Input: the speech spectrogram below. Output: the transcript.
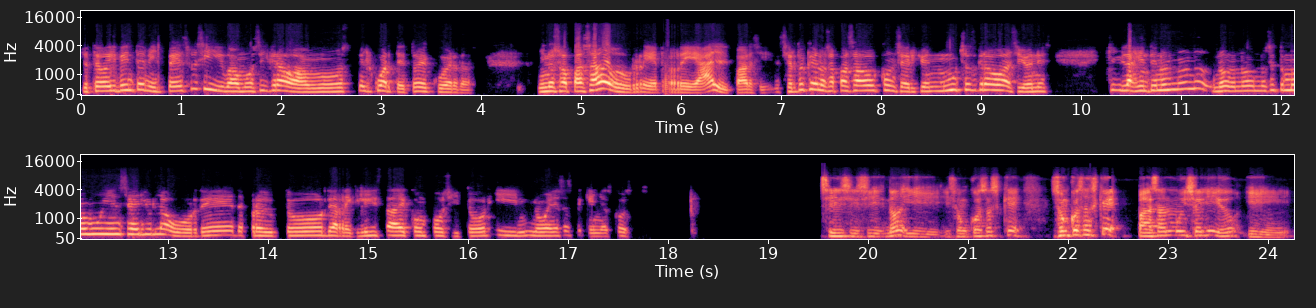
yo te doy 20 mil pesos y vamos y grabamos el cuarteto de cuerdas. Y nos ha pasado re- real, parce. Es cierto que nos ha pasado con Sergio en muchas grabaciones que la gente no, no, no, no, no, no se toma muy en serio la labor de, productor, de arreglista, de compositor y no ven esas pequeñas cosas. Sí, sí, sí, no, y, son cosas que, son cosas que pasan muy seguido y,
